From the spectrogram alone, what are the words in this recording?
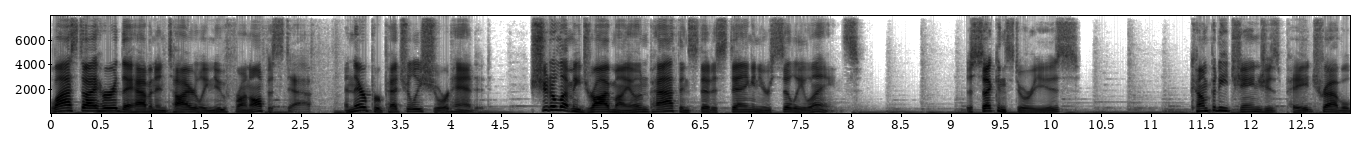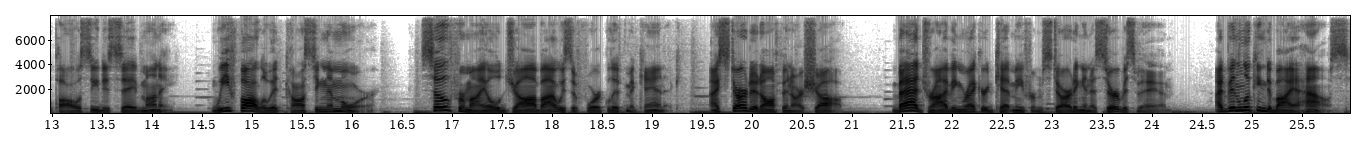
Last I heard, they have an entirely new front office staff, and they're perpetually short-handed. Should've let me drive my own path instead of staying in your silly lanes. The second story is, Company changes paid travel policy to save money we follow it costing them more. So for my old job, I was a forklift mechanic. I started off in our shop. Bad driving record kept me from starting in a service van. I'd been looking to buy a house,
